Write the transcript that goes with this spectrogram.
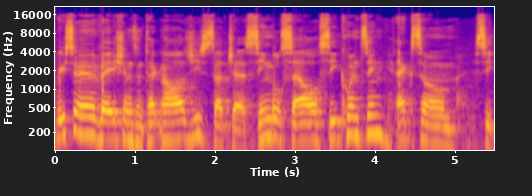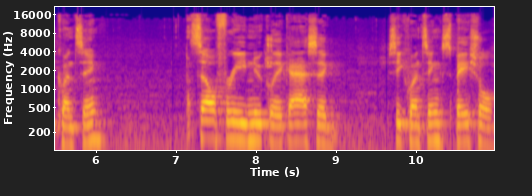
recent innovations in technologies such as single cell sequencing, exome sequencing, cell free nucleic acid sequencing, spatial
